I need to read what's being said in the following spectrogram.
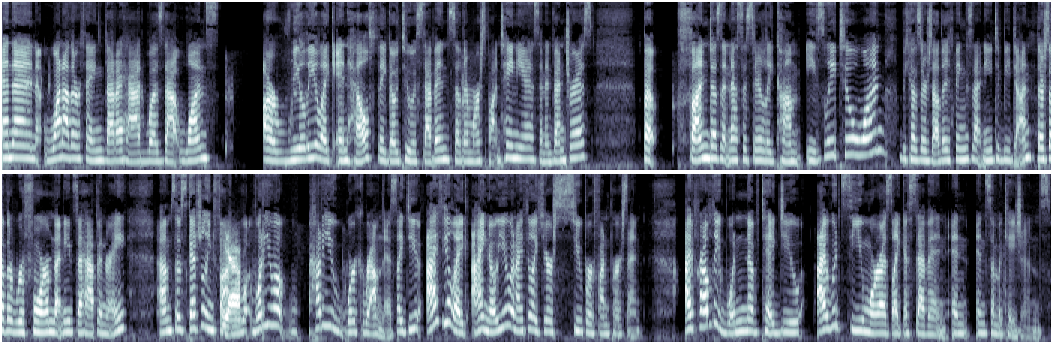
And then one other thing that I had was that ones are really like in health, they go to a seven, so they're more spontaneous and adventurous. But fun doesn't necessarily come easily to a one because there's other things that need to be done. There's other reform that needs to happen, right? Um, so scheduling fun. Yeah. What, what, do you? How do you work around this? Like, do you? I feel like I know you, and I feel like you're a super fun person. I probably wouldn't have tagged you. I would see you more as like a seven in in some occasions.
